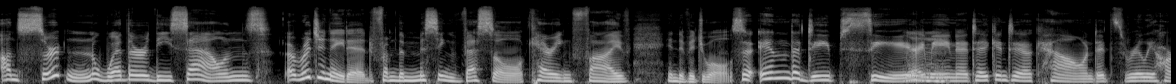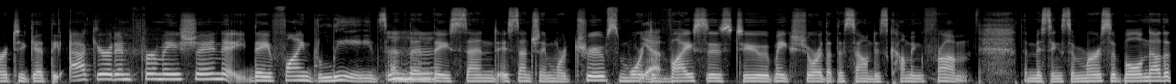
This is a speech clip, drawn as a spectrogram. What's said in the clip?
uncertain whether these sounds originated from the missing vessel carrying five individuals. So in the deep sea, I mean, uh, take into account it's really hard to get the accurate information. They find leads and then they send essentially more troops, more Yeah. devices to make sure that the sound is coming from the missing submersible. Now, the,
